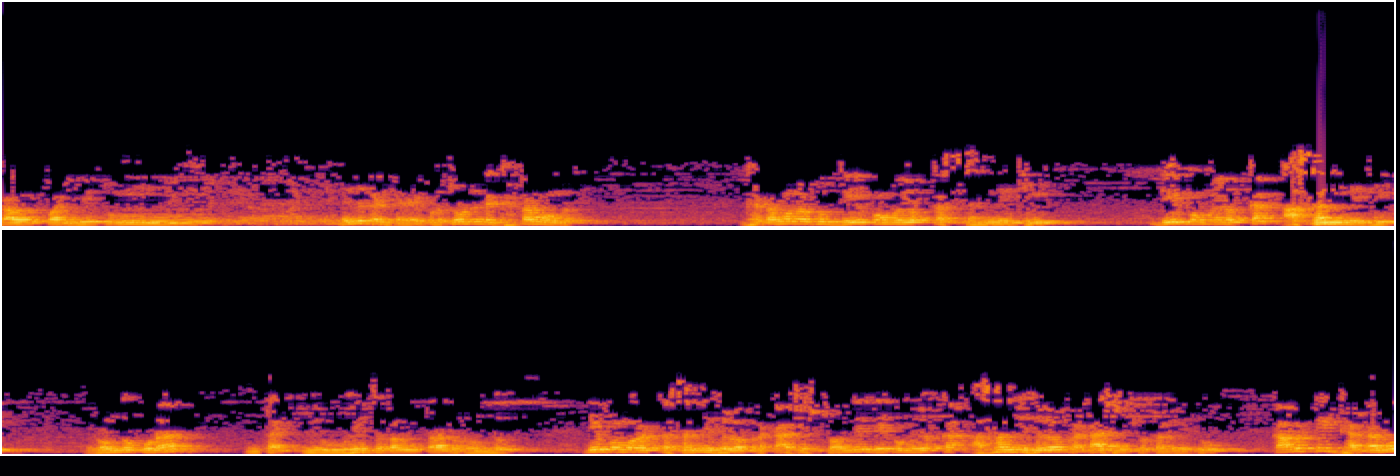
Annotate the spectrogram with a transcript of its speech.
కల్పయితం ఎందుకంటే ఇప్పుడు చూడండి ఘటం ఉన్నది. ఘటమునకు దీపము యొక్క సన్నిధి దీపము యొక్క అసన్నిధి రెండు కూడా ఉంటాయి మీరు ఊహించగలుగుతారు రెండు. దీపము యొక్క సన్నిధిలో ప్రకాశిస్తోంది దీపము యొక్క అసన్నిధిలో ప్రకాశించటలేదు. కాబట్టి ఘటము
